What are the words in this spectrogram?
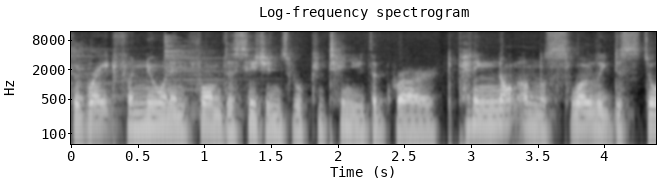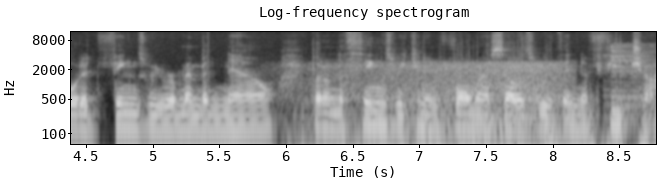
The rate for new and informed decisions will continue to grow, depending not on the slowly distorted things we remember now, but on the things we can inform ourselves with in the future.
